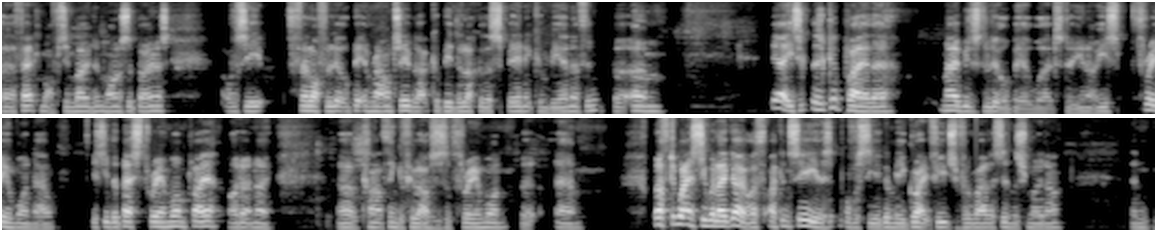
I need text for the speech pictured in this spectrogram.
perfect. Obviously, minus the bonus. Obviously, fell off a little bit in round two, but that could be the luck of the spin. It can be anything. But um, yeah, he's a, there's a good player there. Maybe just a little bit of work to do. You know, he's three and one now. Is he the best three and one player? I don't know. I can't think of who else is a three and one, but um, We'll have to wait and see where they go. I, I can see this obviously going to be a great future for Radis in the Schmoedown. And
